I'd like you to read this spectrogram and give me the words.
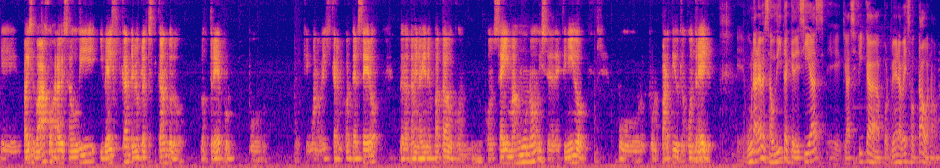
eh, Países Bajos, Arabia Saudí y Bélgica, han terminado clasificando los, los tres por, por, porque bueno, Bélgica era el mejor tercero, pero también habían empatado con, con 6 más uno y se ha definido por, por partido que jugó entre ellos. Eh, una Arabia Saudita que decías eh, clasifica por primera vez a octavos, ¿no?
